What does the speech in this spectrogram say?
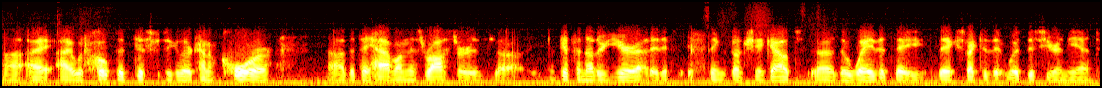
uh, I, I would hope that this particular kind of core uh, that they have on this roster is uh, gets another year at it if, if things don't shake out uh, the way that they, they expected it would this year in the end.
